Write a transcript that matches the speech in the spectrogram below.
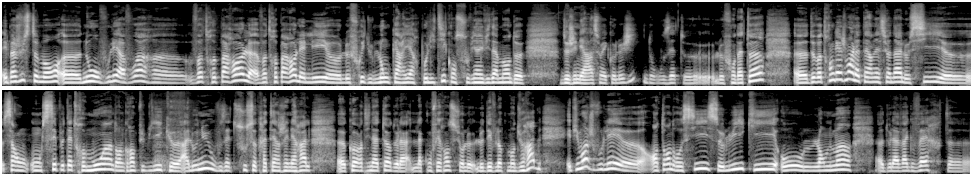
Et ben justement, euh, nous on voulait avoir euh, votre parole. Votre parole, elle est euh, le fruit d'une longue carrière politique. On se souvient évidemment de de Génération Écologie, dont vous êtes euh, le fondateur, euh, de votre engagement à l'international aussi. ça, on, on, le sait peut-être moins dans le grand public à l'ONU, où vous êtes sous-secrétaire général, coordinateur de la, la, conférence sur le, le, développement durable. Et puis moi, je voulais entendre aussi celui qui, au lendemain de la vague verte euh,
